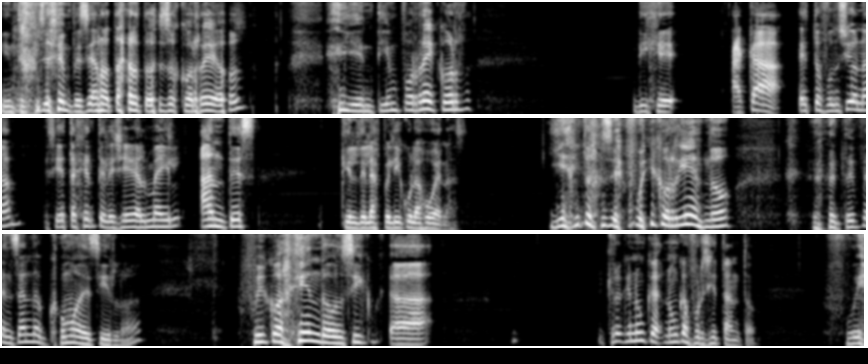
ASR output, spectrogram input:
Entonces empecé a anotar todos esos correos y en tiempo récord dije, acá esto funciona si a esta gente le llega el mail antes que el de las películas buenas. Y entonces fui corriendo, estoy pensando cómo decirlo, ¿eh? fui corriendo un a... creo que nunca, nunca forcé tanto. Fui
